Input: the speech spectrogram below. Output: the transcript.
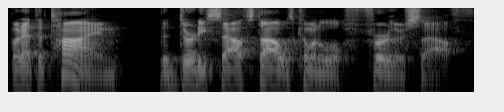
But at the time, the Dirty South style was coming a little further south.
